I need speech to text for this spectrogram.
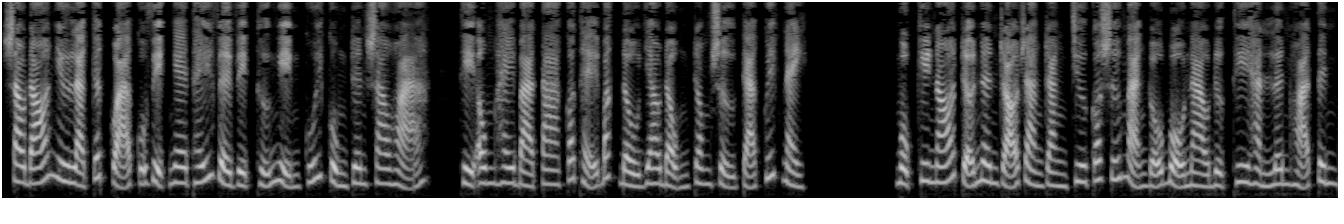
Sau đó như là kết quả của việc nghe thấy về việc thử nghiệm cuối cùng trên sao hỏa, thì ông hay bà ta có thể bắt đầu dao động trong sự cả quyết này. Một khi nó trở nên rõ ràng rằng chưa có sứ mạng đổ bộ nào được thi hành lên hỏa tinh,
